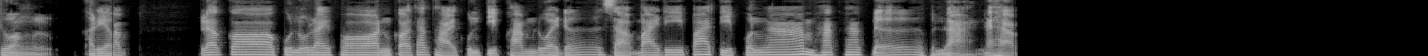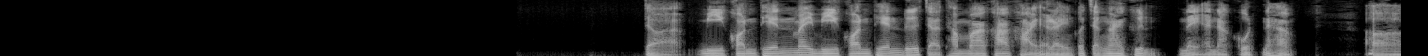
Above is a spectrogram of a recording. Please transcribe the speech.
ช่วงเขาเรียกว่าแล้วก็คุณอุไรพรก็ทักทายคุณตีบคำด้วยเด้อสบายดีป้าตีบคนงามฮักฮักเด้อเพิ่นว่านะครับ จะมีคอนเทนต์ไม่มีคอนเทนต์หรือจะทำมาค้าขายอะไรก็จะง่ายขึ้นในอนาคตนะครับเอ่อ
